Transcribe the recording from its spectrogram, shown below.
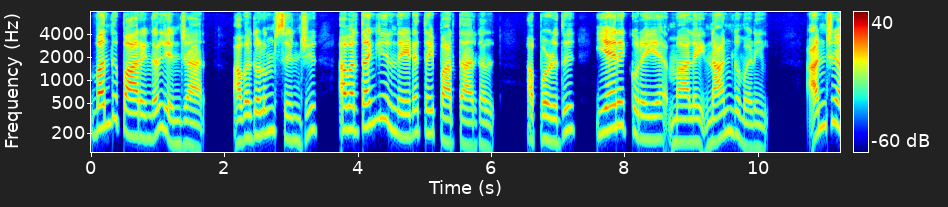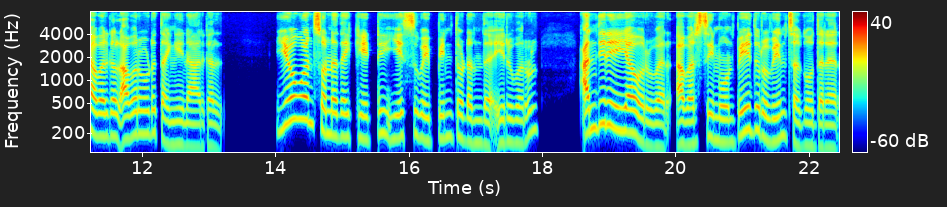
வந்து பாருங்கள் என்றார். அவர்களும் சென்று அவர் தங்கியிருந்த இடத்தை பார்த்தார்கள். அப்பொழுது ஏறக்குறைய மாலை நான்கு மணி. அன்று அவர்கள் அவரோடு தங்கினார்கள். யோவான் சொன்னதை கேட்டு இயேசுவை பின்தொடர்ந்த இருவருள் அந்திரேயா ஒருவர் அவர் சிமோன் பேதுருவின் சகோதரர்.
